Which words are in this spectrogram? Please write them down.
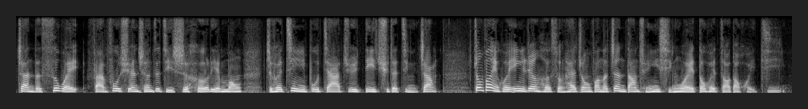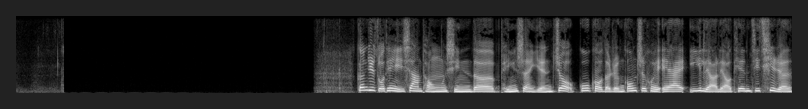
战的思维，反复宣称自己是核联盟，只会进一步加剧地区的紧张。中方也回应，任何损害中方的正当权益行为都会遭到回击。根据昨天一项同行的评审研究，Google 的人工智慧 AI 医疗聊天机器人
